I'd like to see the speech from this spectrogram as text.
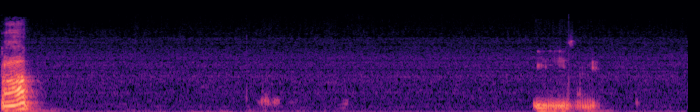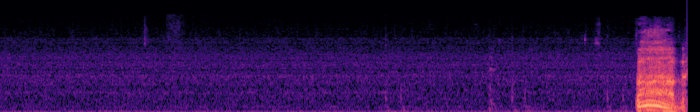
Bob? Bob.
